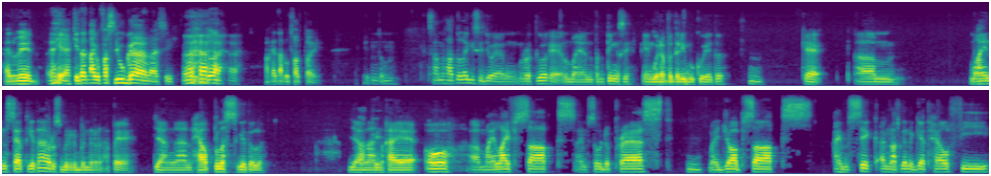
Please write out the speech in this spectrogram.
and we ya kita nervous juga nggak sih Ya, itulah. makanya takut sotoy gitu Mm-mm. Sama satu lagi sih Jo yang menurut gue kayak lumayan penting sih yang gue dapet dari buku itu. Hmm. Kayak um, mindset kita harus bener-bener apa ya? Jangan helpless gitu loh. Jangan Oke. kayak oh uh, my life sucks, I'm so depressed, Hmm. my job sucks, I'm sick, I'm not gonna get healthy.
